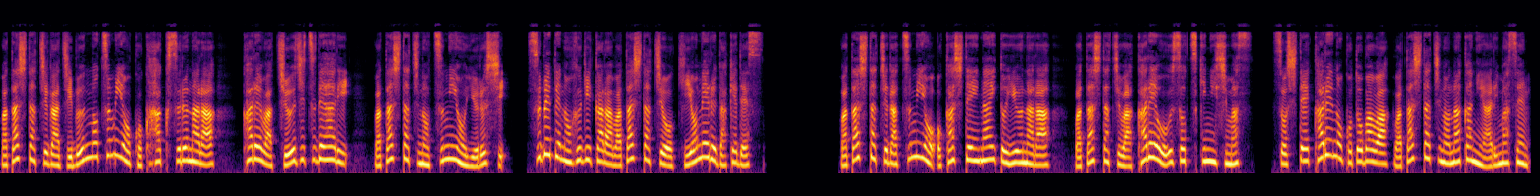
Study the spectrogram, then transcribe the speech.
私たちが自分の罪を告白するなら、彼は忠実であり、私たちの罪を許し、すべての不義から私たちを清めるだけです。私たちが罪を犯していないというなら、私たちは彼を嘘つきにします。そして彼の言葉は私たちの中にありません。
